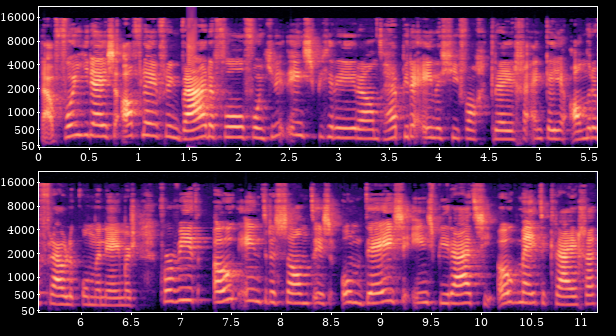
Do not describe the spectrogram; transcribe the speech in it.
Nou, vond je deze aflevering waardevol? Vond je dit inspirerend? Heb je er energie van gekregen? En ken je andere vrouwelijke ondernemers voor wie het ook interessant is om deze inspiratie ook mee te krijgen?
